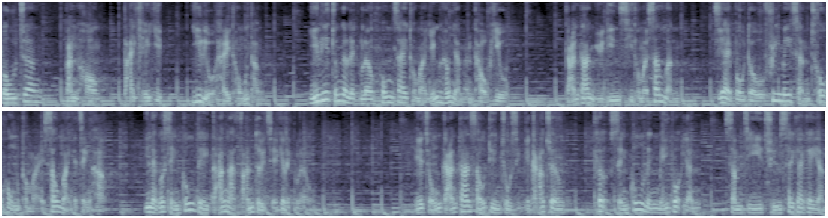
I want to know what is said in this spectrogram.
報章、銀行、大企業、醫療系統等。以呢一種嘅力量控制同埋影響人民投票。簡單如電視同埋新聞，只係報導 Freemason 操控同埋收買嘅政客，而能夠成功地打壓反對者嘅力量。呢種簡單手段造成嘅假象，卻成功令美國人甚至全世界嘅人，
